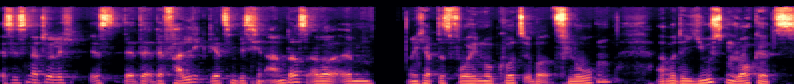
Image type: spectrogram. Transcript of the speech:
Es ist natürlich, ist, der, der, der Fall liegt jetzt ein bisschen anders, aber ähm, ich habe das vorhin nur kurz überflogen. Aber die Houston Rockets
